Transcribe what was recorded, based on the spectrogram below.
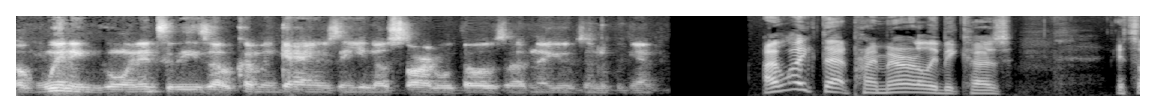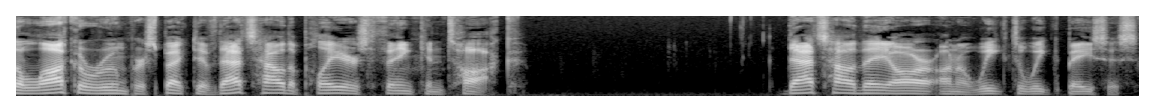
of winning going into these upcoming games than, you know, start with those uh, negatives in the beginning. I like that primarily because it's a locker room perspective. That's how the players think and talk. That's how they are on a week to week basis.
